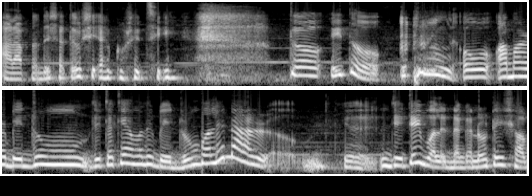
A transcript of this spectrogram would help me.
আর আপনাদের সাথেও শেয়ার করেছি। তো, এই তো, ও আমার বেডরুম যেটাকে আমাদের বেডরুম বলেন আর যেটাই বলেন না কেন, ওটাই সব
